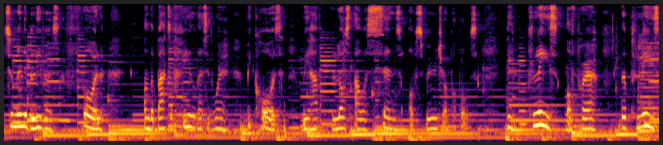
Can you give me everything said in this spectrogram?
Too many believers fall on the battlefield, as it were, because we have lost our sense of spiritual purpose the place of prayer, the place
